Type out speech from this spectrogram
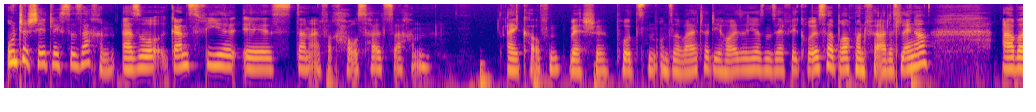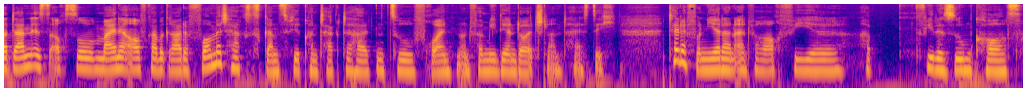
unterschiedlichste Sachen. Also ganz viel ist dann einfach Haushaltssachen. Einkaufen, Wäsche, putzen und so weiter. Die Häuser hier sind sehr viel größer, braucht man für alles länger. Aber dann ist auch so meine Aufgabe, gerade vormittags, ist ganz viel Kontakte halten zu Freunden und Familie in Deutschland. Heißt, ich telefoniere dann einfach auch viel, habe viele Zoom-Calls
